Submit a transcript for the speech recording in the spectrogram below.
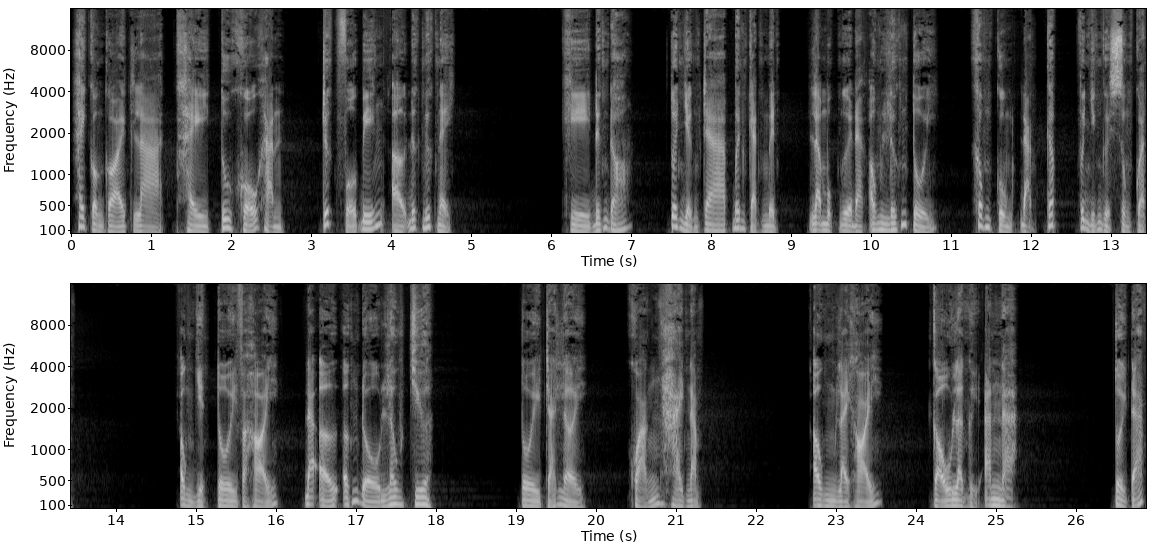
hay còn gọi là thầy tu khổ hạnh, rất phổ biến ở đất nước này. Khi đứng đó, tôi nhận ra bên cạnh mình là một người đàn ông lớn tuổi, không cùng đẳng cấp với những người xung quanh. Ông nhìn tôi và hỏi, đã ở ấn độ lâu chưa? Tôi trả lời, khoảng hai năm. Ông lại hỏi, cậu là người anh à? Tôi đáp,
